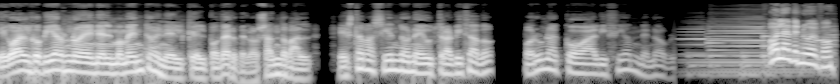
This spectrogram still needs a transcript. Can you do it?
llegó al gobierno en el momento en el que el poder de los Sandoval estaba siendo neutralizado por una coalición de nobles. Hola de nuevo.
